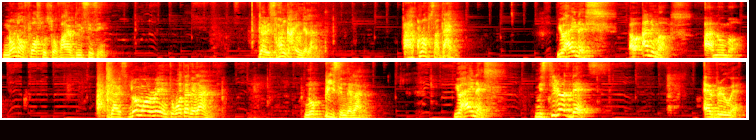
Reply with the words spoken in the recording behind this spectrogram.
none of us will survive this season. There is hunger in the land. Our crops are dying. Your Highness, our animals are no more. There is no more rain to water the land. No peace in the land. Your Highness, mysterious deaths everywhere.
